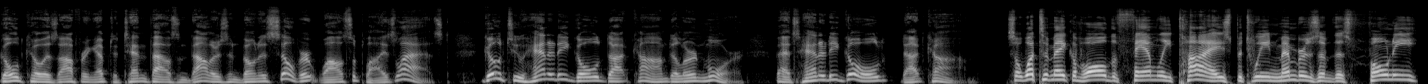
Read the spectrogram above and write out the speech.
Goldco is offering up to $10,000 in bonus silver while supplies last. Go to HannityGold.com to learn more. That's HannityGold.com. So, what to make of all the family ties between members of this phony,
